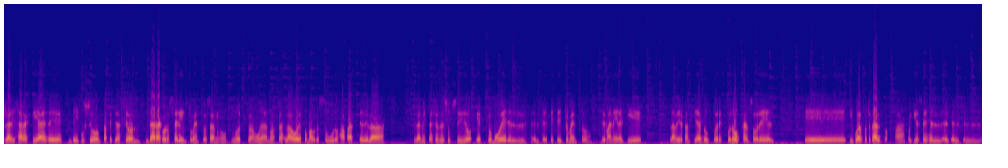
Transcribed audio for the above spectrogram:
realizar actividades de, difusión, capacitación, dar a conocer el instrumento. O sea, nuestra, una de nuestras labores como agroseguros, aparte de la la administración del subsidio es promover este instrumento de manera que la mayor cantidad de productores conozcan sobre él eh, y puedan contratarlo, ¿ah? porque ese es el,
